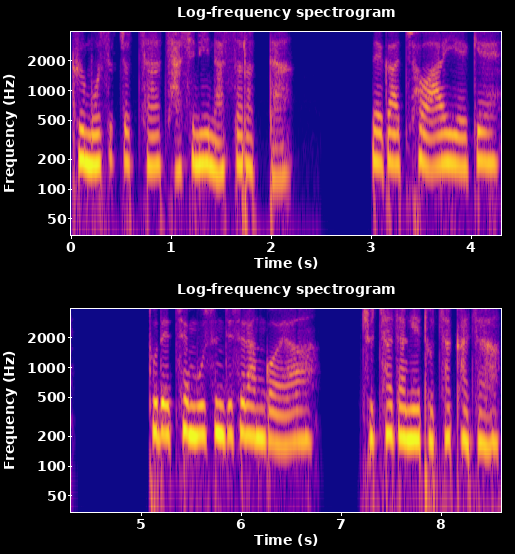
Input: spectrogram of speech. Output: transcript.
그 모습조차 자신이 낯설었다. 내가 저 아이에게 도대체 무슨 짓을 한 거야? 주차장에 도착하자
